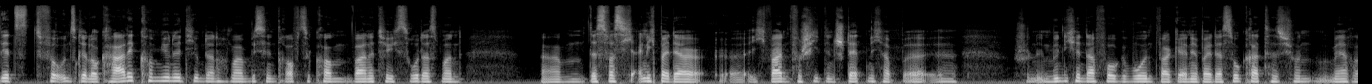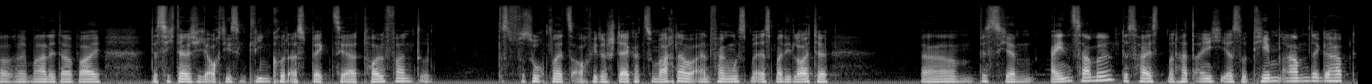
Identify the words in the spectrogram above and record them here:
jetzt für unsere lokale Community, um da nochmal ein bisschen drauf zu kommen, war natürlich so, dass man ähm, das, was ich eigentlich bei der, äh, ich war in verschiedenen Städten, ich habe äh, äh schon in München davor gewohnt, war gerne bei der Sokrates schon mehrere Male dabei, dass ich da natürlich auch diesen Clean Code Aspekt sehr toll fand und das versucht man jetzt auch wieder stärker zu machen, aber am Anfang muss man erstmal die Leute ein ähm, bisschen einsammeln. Das heißt, man hat eigentlich eher so Themenabende gehabt.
